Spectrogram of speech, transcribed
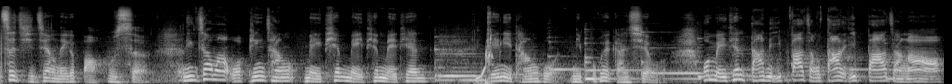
自己这样的一个保护色。你知道吗？我平常每天每天每天给你糖果，你不会感谢我；我每天打你一巴掌，打你一巴掌啊、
